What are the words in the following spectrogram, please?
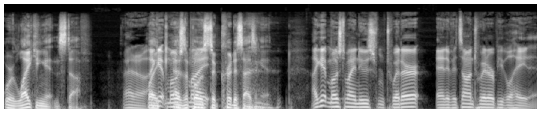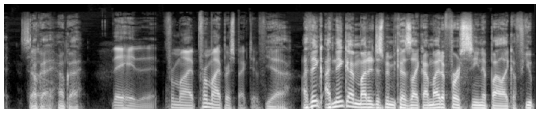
were liking it and stuff. I don't know. I Like, get most as of my opposed to criticizing it. I get most of my news from Twitter, and if it's on Twitter, people hate it. So Okay. Okay. they hated it from my from my perspective. Yeah, I think I think I might have just been because like I might have first seen it by like a few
